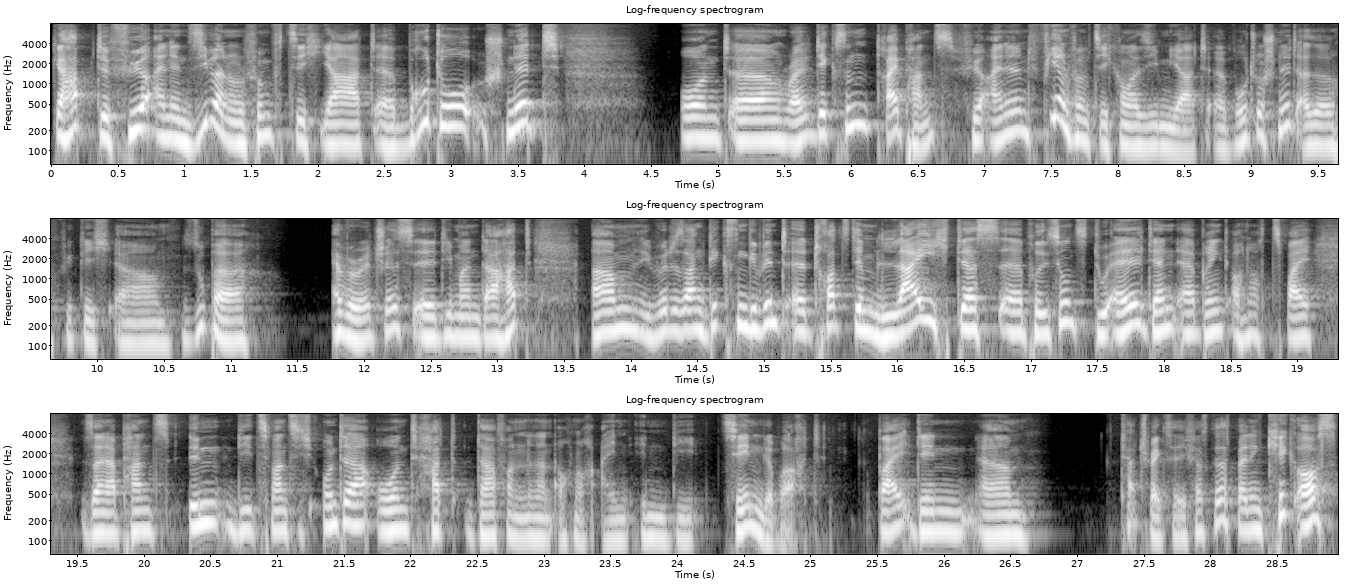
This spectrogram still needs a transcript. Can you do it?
gehabt für einen 57 Yard äh, Bruttoschnitt. Und äh, Riley Dixon drei Punts für einen 54,7 Yard äh, Bruttoschnitt. Also wirklich äh, super Averages, äh, die man da hat. Ähm, ich würde sagen, Dixon gewinnt äh, trotzdem leicht das äh, Positionsduell, denn er bringt auch noch zwei seiner Punts in die 20 unter und hat davon dann auch noch einen in die 10 gebracht. Bei den ähm, Touchbacks, hätte ich fast gesagt, bei den Kickoffs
